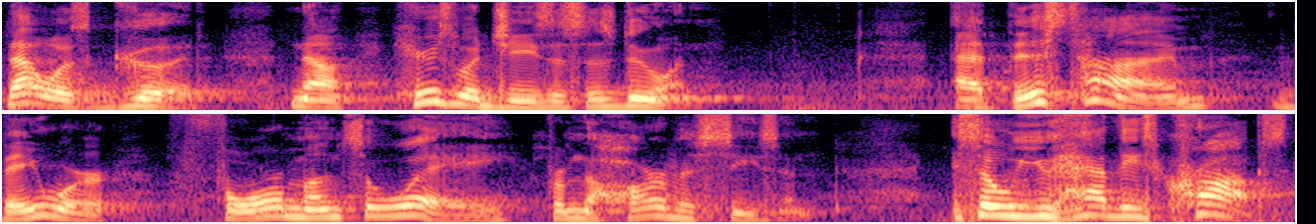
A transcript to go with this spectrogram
that was good. Now, here's what Jesus is doing. At this time, they were four months away from the harvest season. So you have these crops.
